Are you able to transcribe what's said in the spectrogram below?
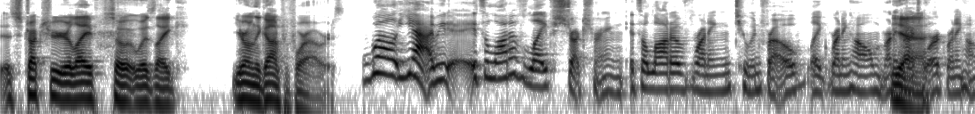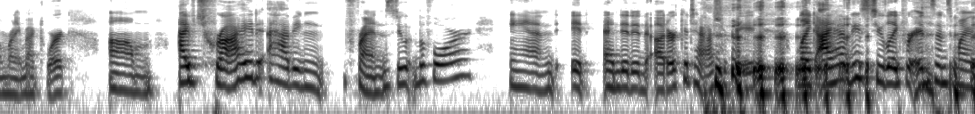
structure your life so it was like you're only gone for four hours? Well, yeah. I mean, it's a lot of life structuring. It's a lot of running to and fro, like running home, running back to work, running home, running back to work. Um, I've tried having friends do it before, and it ended in utter catastrophe. like I have these two, like for instance, my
